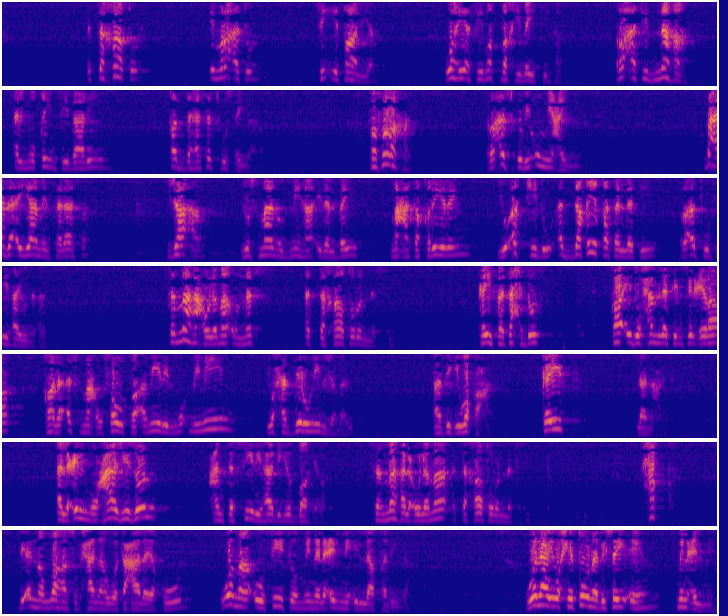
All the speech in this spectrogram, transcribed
التخاطر امرأة في إيطاليا وهي في مطبخ بيتها رأت ابنها المقيم في باريس قد دهسته سيارة. فصرخت رأته بأم عينه بعد أيام ثلاثة جاء جثمان ابنها إلى البيت مع تقرير يؤكد الدقيقة التي رأته فيها يدهس. سماها علماء النفس التخاطر النفسي. كيف تحدث؟ قائد حملة في العراق قال أسمع صوت أمير المؤمنين يحذرني الجبل. هذه وقعت كيف؟ لا نعرف. العلم عاجز عن تفسير هذه الظاهرة. سماها العلماء التخاطر النفسي. حق لأن الله سبحانه وتعالى يقول وما أوتيتم من العلم إلا قليلا. ولا يحيطون بشيء من علمه.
